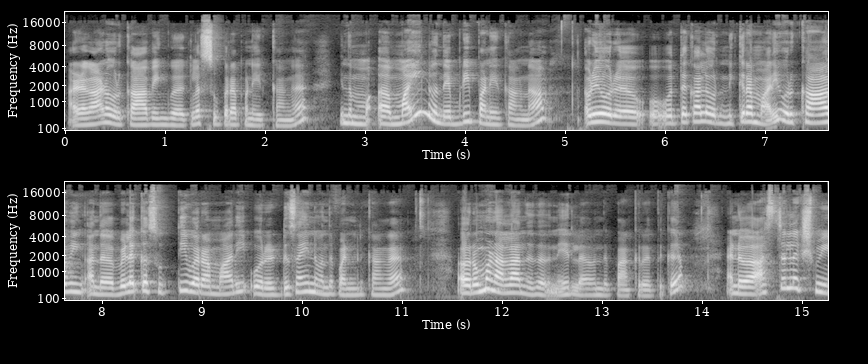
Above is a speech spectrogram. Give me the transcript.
அழகான ஒரு காவிங் ஒர்க்கில் சூப்பராக பண்ணியிருக்காங்க. இந்த ம- மயில் வந்து எப்படி பண்ணியிருக்காங்கன்னா அப்படியே ஒரு ஒ- ஒரு நிற்கிற மாதிரி ஒரு காவிங் அந்த விளக்கை சுற்றி வர மாதிரி ஒரு டிசைன் வந்து பண்ணியிருக்காங்க. ரொம்ப நல்லா இருந்தது அது நேரில் வந்து பார்க்குறதுக்கு. அண்டு அஷ்டலக்ஷ்மி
